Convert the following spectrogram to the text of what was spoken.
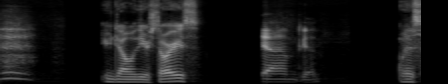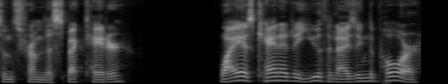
You done with your stories? yeah, I'm good. This one's from The Spectator. Why is Canada euthanizing the poor?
